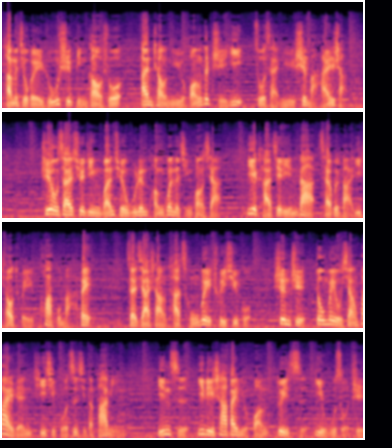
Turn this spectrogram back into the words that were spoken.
他们就会如实禀告说，按照女皇的旨意坐在女士马鞍上。只有在确定完全无人旁观的情况下，叶卡捷琳娜才会把一条腿跨过马背。再加上她从未吹嘘过，甚至都没有向外人提起过自己的发明，因此伊丽莎白女皇对此一无所知。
